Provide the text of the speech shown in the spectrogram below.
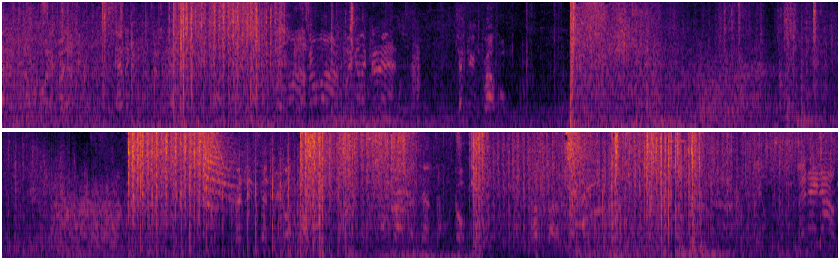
Enemy avoid emergency. Enemy precision airstrike. Reloading. We're gonna crash. Taking Bravo. Friendly sentry gun. Hostiles at Delta. Go. Hostiles right. Grenade out.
